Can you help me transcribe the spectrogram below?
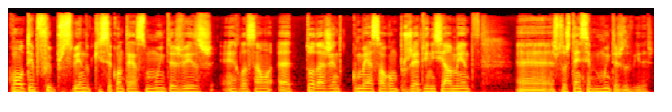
com o tempo fui percebendo que isso acontece muitas vezes em relação a toda a gente que começa algum projeto inicialmente. Ah, as pessoas têm sempre muitas dúvidas.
